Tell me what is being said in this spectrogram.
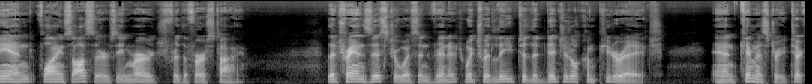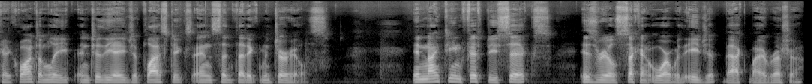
and flying saucers emerged for the first time. The transistor was invented, which would lead to the digital computer age, and chemistry took a quantum leap into the age of plastics and synthetic materials. In 1956, Israel's second war with Egypt, backed by Russia,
